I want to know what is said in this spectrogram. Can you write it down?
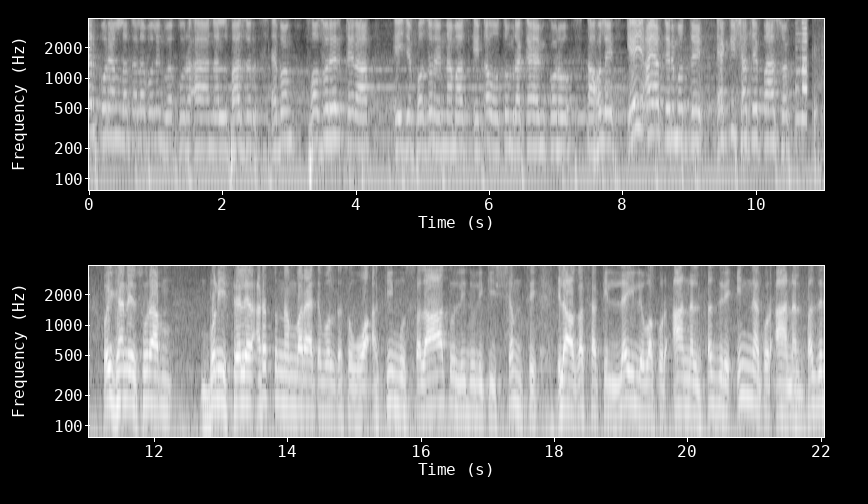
এরপরে আল্লাহ তালা বলেন কোরআন আল ফাজর এবং ফজরের কেরাত, এই যে ফজরের নামাজ, এটাও তোমরা কায়েম করো। তাহলে এই আয়াতের মধ্যে একই সাথে পাঁচ ওইখানে সুরা বনি ইসরায়েলের আটাত্তর নম্বর আয়াতে বলতেছে, ওয়া আকিমুস সালাতু লিদুলিকি শামসি ইলা গাসাকিল লাইল ওয়া কুরআন আল ফজর, ইন্না কুরআন আল ফজর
